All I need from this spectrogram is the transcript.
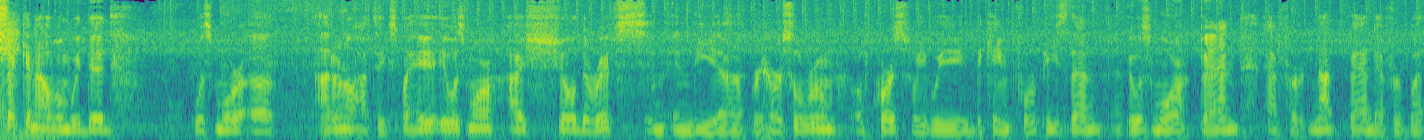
second album we did was more uh, I don't know how to explain. It, it was more I showed the riffs in in the uh, rehearsal room. Of course, we we became four piece then. It was more band effort, not band effort, but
